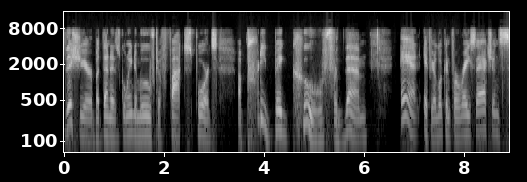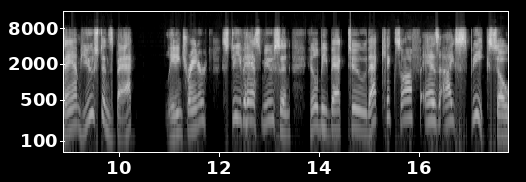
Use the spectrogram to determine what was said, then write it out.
this year, but then it's going to move to Fox Sports. A pretty big coup for them. And if you're looking for race action, Sam Houston's back, leading trainer Steve Asmussen. He'll be back too. That kicks off as I speak. So,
